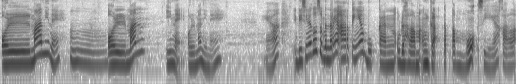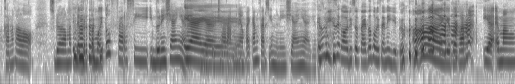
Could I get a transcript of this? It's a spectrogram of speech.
olmanine Hmm. olman ine olman ine ya di sini tuh sebenarnya artinya bukan udah lama enggak ketemu sih ya kalau karena kalau sudah lama tidak bertemu itu versi Indonesianya Iya, gitu iya, cara iya. menyampaikan versi Indonesianya gitu Itu biasanya kalau di subtitle tulisannya gitu. Heeh, gitu karena ya emang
